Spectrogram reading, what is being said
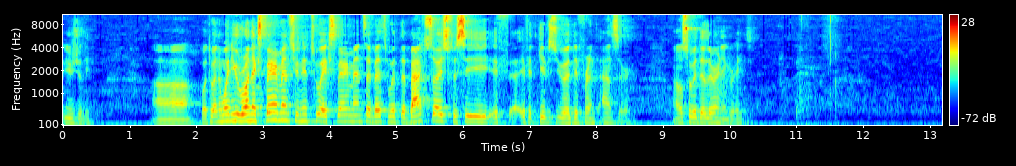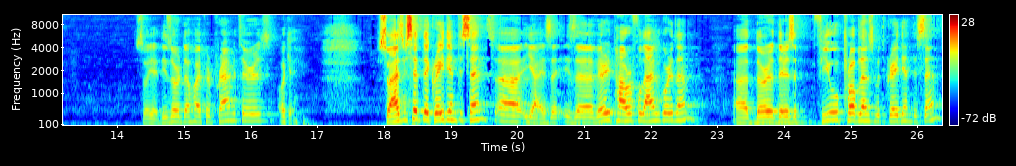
usually. Uh, but when, when you run experiments, you need to experiment a bit with the batch size to see if, if it gives you a different answer, and also with the learning rate. So yeah, these are the hyperparameters. Okay. So as we said, the gradient descent, uh, yeah, is a, is a very powerful algorithm. Uh, there, there's a few problems with gradient descent.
